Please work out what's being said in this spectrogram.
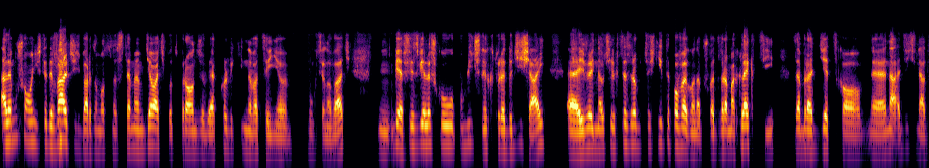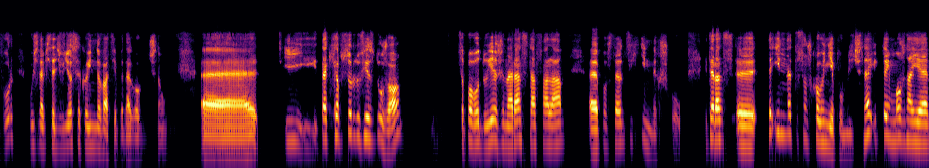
ale muszą oni wtedy walczyć bardzo mocno z systemem, działać pod prąd, żeby jakkolwiek innowacyjnie funkcjonować. Mm, wiesz, jest wiele szkół publicznych, które do dzisiaj, e, jeżeli nauczyciel chce zrobić coś nietypowego, na przykład w ramach lekcji zabrać dziecko e, na dzieci na dwór, musi napisać wniosek o innowację pedagogiczną. E, I takich absurdów jest dużo, co powoduje, że narasta fala powstających innych szkół. I teraz te inne to są szkoły niepubliczne i tutaj można je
